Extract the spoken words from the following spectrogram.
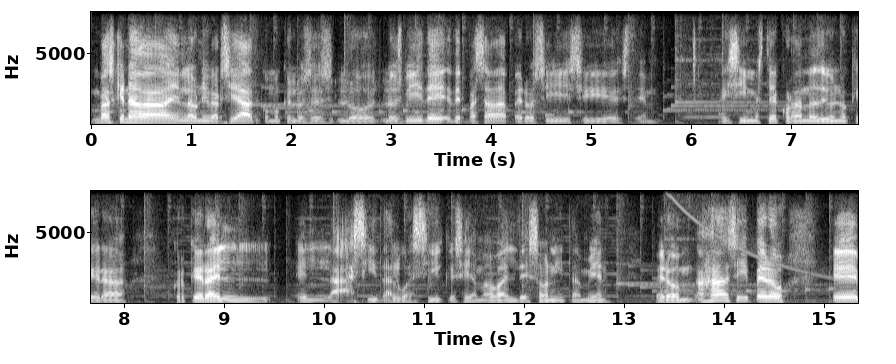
más que nada en la universidad, como que los, los, vi de, de, pasada, pero sí, sí, este, ahí sí me estoy acordando de uno que era, creo que era el, el Acid, algo así, que se llamaba el de Sony también, pero, ajá, sí, pero... Eh,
